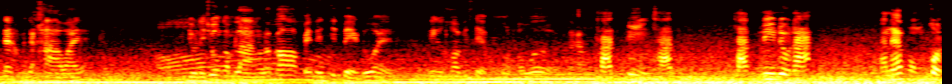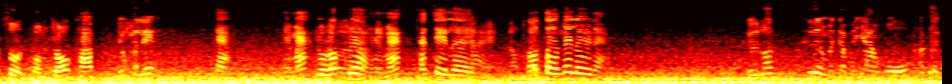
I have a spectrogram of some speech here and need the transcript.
เนี่ยมันจะคาไว้ อยู่ในช่วงกำลังแล้วก็เป็น e n นจินเบรกด้วย นี่คือข้อพิเศษของโหมด power นะครับชัดพี่ชัด ชัดนี่ดูนะ อันนี้ผมกดสุดผมโชคครับยกคันเร่งเนี่ยเห็นไหมดูล็อกเครื่องเห็นไหมชัดเจนเลยใช่เราเราเติมได้เลยเนี่ยคือรถเครื่องมันจะพยายามโฮถ้าเกิด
